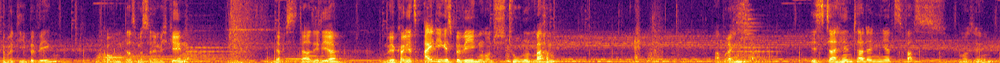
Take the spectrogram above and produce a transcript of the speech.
Können wir die bewegen? Mal gucken, das müsste nämlich gehen. Nips, da seht ihr. Und wir können jetzt einiges bewegen und tun und machen. Abbrechen. Ist dahinter denn jetzt was? Mal sehen.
